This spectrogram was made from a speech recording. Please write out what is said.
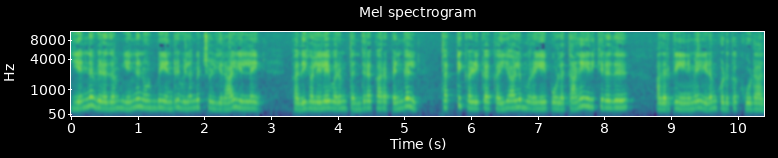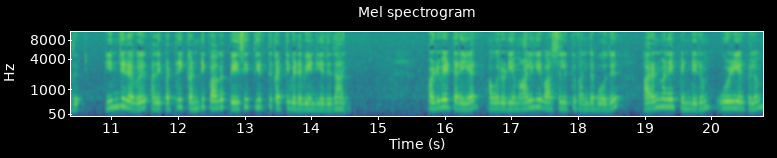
என்ன விரதம் என்ன நோன்பு என்று விளங்கச் சொல்கிறாள் இல்லை. கதிகளிலே வரும் தந்திரக்கார பெண்கள் தட்டி கழிக்க கையாளும் முறையைப் போலத்தானே இருக்கிறது. அதற்கு இனிமேல் இடம் கொடுக்கக்கூடாது இன்றிரவு அதை பற்றி கண்டிப்பாக பேசி தீர்த்து கட்டிவிட வேண்டியதுதான். பழுவேட்டரையர் அவருடைய மாளிகை வாசலுக்கு வந்தபோது அரண்மனை பெண்டிரும் ஊழியர்களும்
